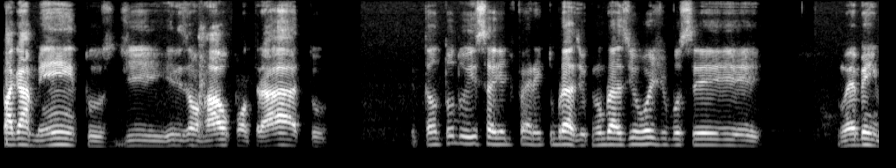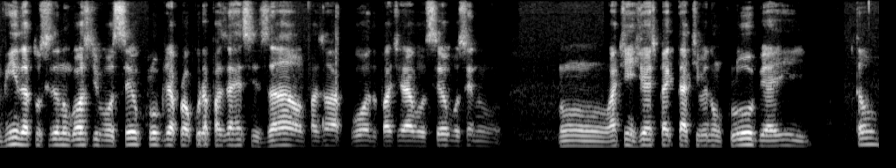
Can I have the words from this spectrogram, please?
pagamentos, de eles honrar o contrato. Então, tudo isso aí é diferente do Brasil. Que no Brasil, hoje, você não é bem-vindo, a torcida não gosta de você, o clube já procura fazer a rescisão, fazer um acordo para tirar você, ou você não, não atingiu a expectativa de um clube. Aí, então,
